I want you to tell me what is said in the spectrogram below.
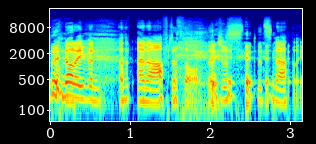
they're not even a, an afterthought. They're just, it's nothing.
